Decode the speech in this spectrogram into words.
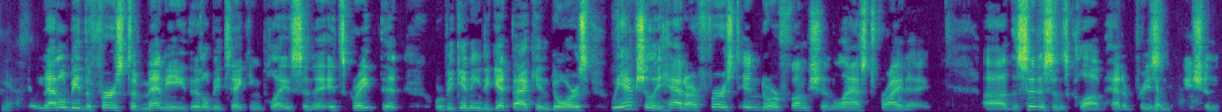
Yes. And that'll be the first of many that'll be taking place. And it's great that we're beginning to get back indoors. We actually had our first indoor function last Friday. Uh, the Citizens Club had a presentation. Yep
